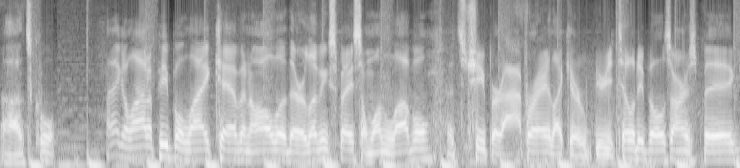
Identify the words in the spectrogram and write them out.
Uh, it's cool. I think a lot of people like having all of their living space on one level. It's cheaper to operate, like your, your utility bills aren't as big.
